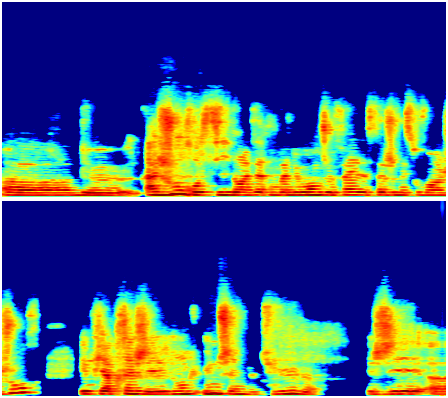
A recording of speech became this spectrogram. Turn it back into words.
de, à jour aussi dans les accompagnements que je fais, ça je mets souvent à jour. Et puis après, j'ai donc une chaîne YouTube, j'ai euh,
